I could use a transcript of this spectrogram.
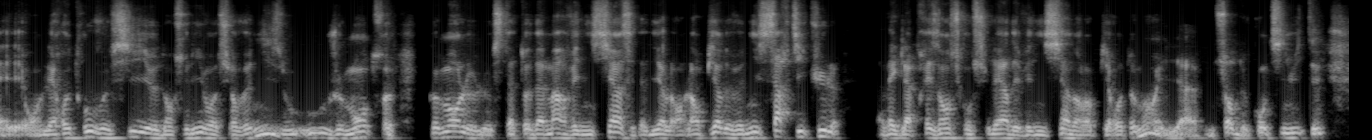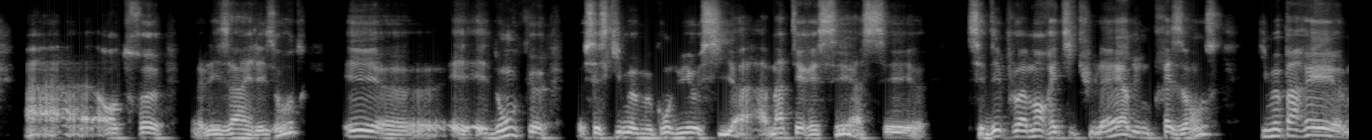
Et on les retrouve aussi dans ce livre sur Venise, où, je montre comment le, le d'Amar vénitien, c'est-à-dire l'Empire de Venise, s'articule avec la présence consulaire des Vénitiens dans l'Empire ottoman. Il y a une sorte de continuité entre les uns et les autres. Et, euh, donc, euh, c'est ce qui me, conduit aussi à, m'intéresser à ces, déploiements réticulaires d'une présence qui me paraît euh,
